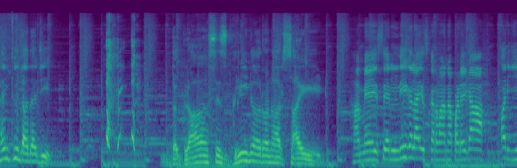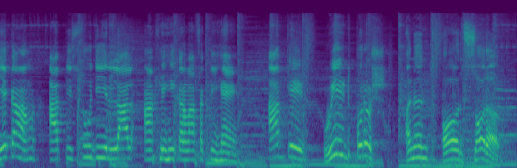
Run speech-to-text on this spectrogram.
थैंक यू दादाजी। The grass is greener on our side हमें इसे लीगलाइज करवाना पड़ेगा और ये काम आपकी सूजी लाल आँखें ही करवा सकती हैं। आपके वीड पुरुष। अनंत और सौरभ।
